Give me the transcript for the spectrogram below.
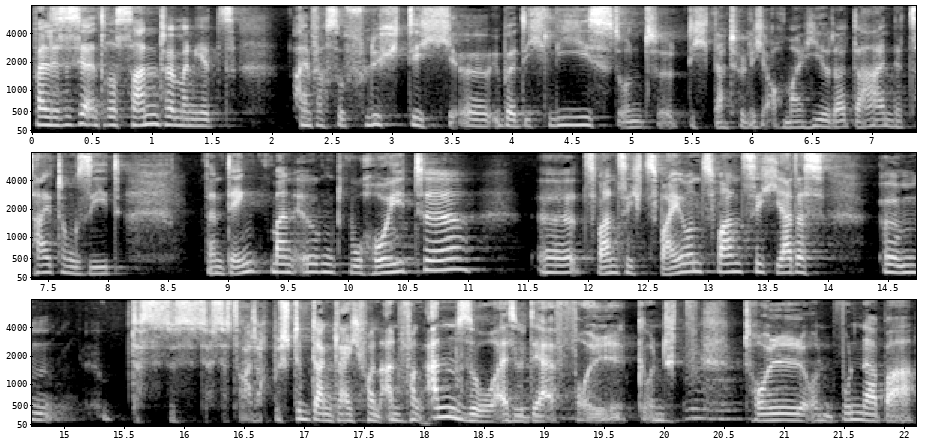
Weil es ist ja interessant, wenn man jetzt einfach so flüchtig äh, über dich liest und äh, dich natürlich auch mal hier oder da in der Zeitung sieht, dann denkt man irgendwo heute, äh, 2022, ja, das, ähm, das, das, das war doch bestimmt dann gleich von Anfang an so, also der Erfolg und toll und wunderbar.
